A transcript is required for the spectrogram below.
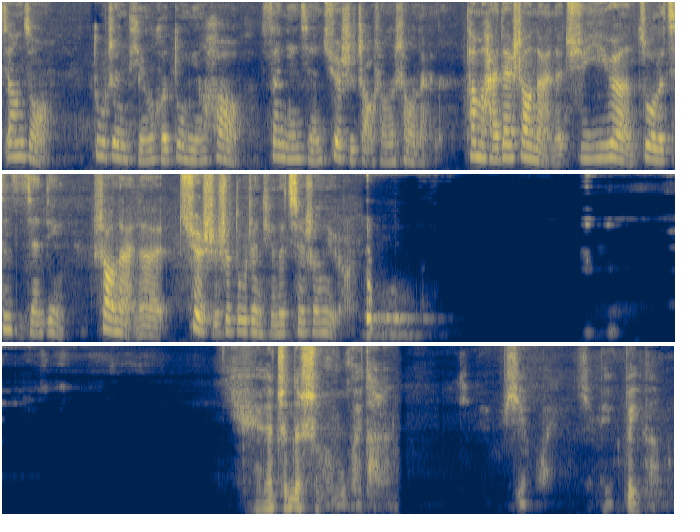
江总，杜振廷和杜明浩三年前确实找上了少奶奶，他们还带少奶奶去医院做了亲子鉴定，少奶奶确实是杜振廷的亲生女儿。原来真的是我误会他了。骗我也没有背叛我，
